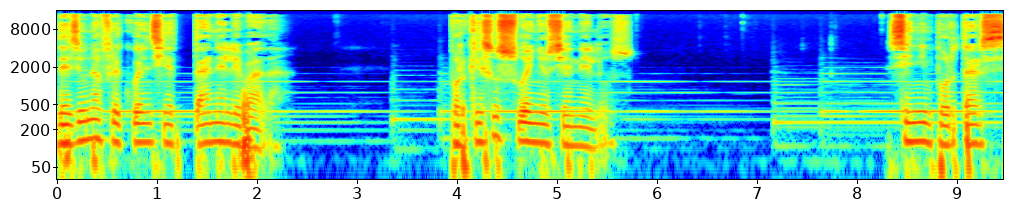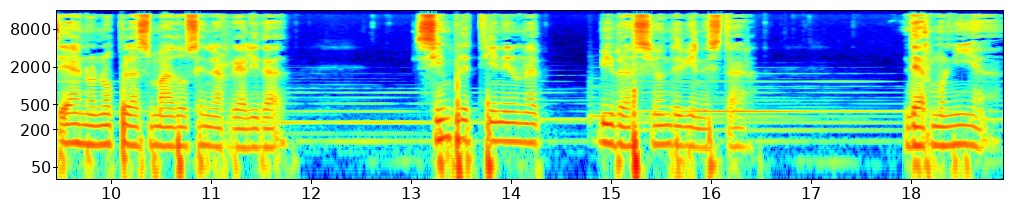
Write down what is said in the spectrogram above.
desde una frecuencia tan elevada porque esos sueños y anhelos, sin importar sean o no plasmados en la realidad, siempre tienen una vibración de bienestar, de armonía,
